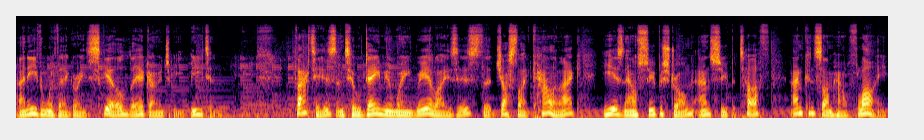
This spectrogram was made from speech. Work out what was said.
and even with their great skill, they are going to be beaten. That is until Damian Wayne realizes that just like Kalibak, he is now super strong and super tough and can somehow fly.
